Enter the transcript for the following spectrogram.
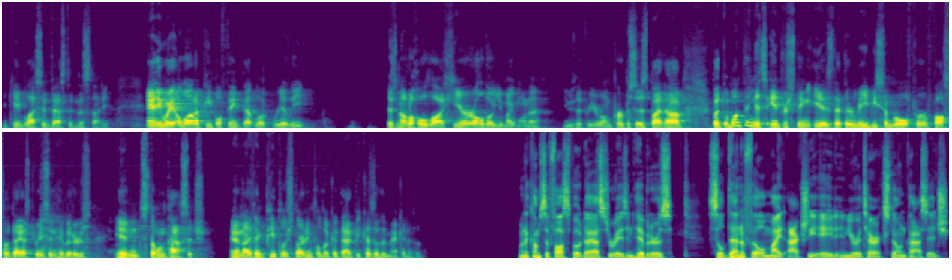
became less invested in the study. Anyway, a lot of people think that, look, really, there's not a whole lot here, although you might want to use it for your own purposes. But, uh, but the one thing that's interesting is that there may be some role for phosphodiesterase inhibitors in stone passage. And I think people are starting to look at that because of the mechanism. When it comes to phosphodiesterase inhibitors, sildenafil might actually aid in ureteric stone passage.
